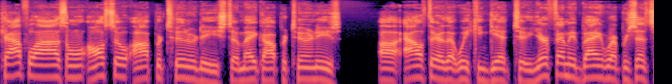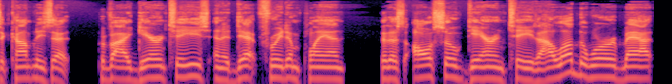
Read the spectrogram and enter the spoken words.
capitalize on also opportunities to make opportunities uh, out there that we can get to. Your Family Bank represents the companies that provide guarantees and a debt freedom plan that is also guaranteed. I love the word, Matt.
